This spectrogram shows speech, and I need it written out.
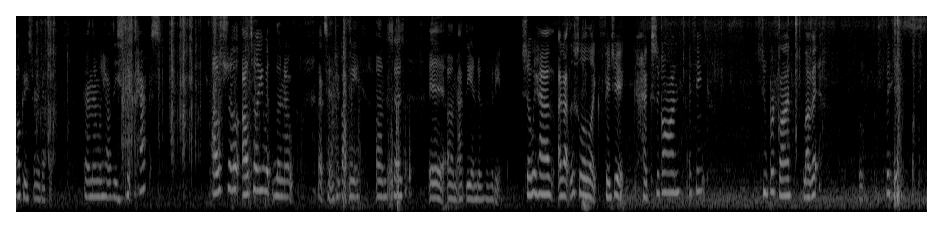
Okay, sorry about that. And then we have these Tic Tacs. I'll show. I'll tell you what the note that Santa got me um, says it, um, at the end of the video. So we have, I got this little like fidget hexagon, I think. Super fun, love it. Fidgets.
